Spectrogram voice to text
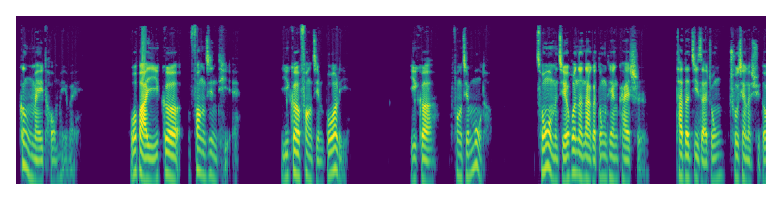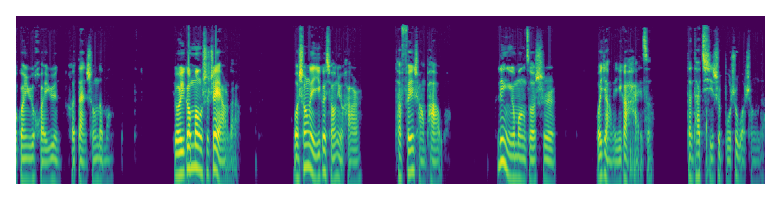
更没头没尾。我把一个放进铁，一个放进玻璃，一个放进木头。从我们结婚的那个冬天开始，他的记载中出现了许多关于怀孕和诞生的梦。有一个梦是这样的：我生了一个小女孩，她非常怕我。另一个梦则是我养了一个孩子，但他其实不是我生的。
